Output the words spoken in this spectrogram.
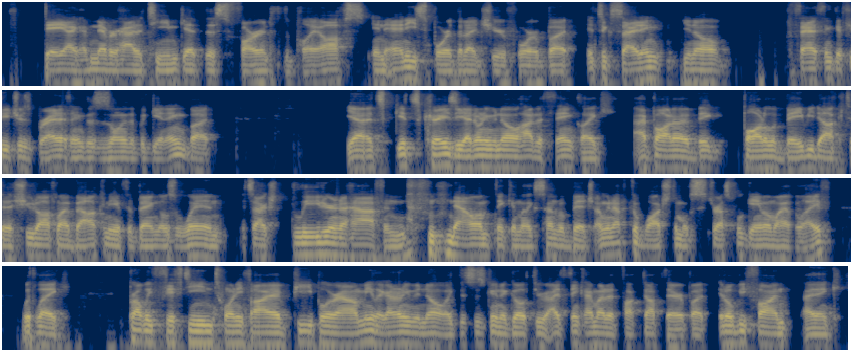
day. I have never had a team get this far into the playoffs in any sport that I cheer for, but it's exciting. You know, I think the future is bright. I think this is only the beginning, but yeah, it's it's crazy. I don't even know how to think. Like I bought a big bottle of baby duck to shoot off my balcony if the Bengals win. It's actually liter and a half. And now I'm thinking like son of a bitch, I'm gonna have to watch the most stressful game of my life with like probably 15, 25 people around me. Like I don't even know. Like this is gonna go through. I think I might have fucked up there, but it'll be fun. I think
